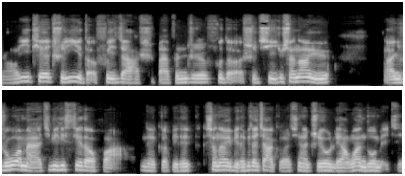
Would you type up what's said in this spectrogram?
然后 ETHE 的负溢价是百分之负的十七，就相当于啊，你如果买 GBTC 的话，那个比特相当于比特币的价格现在只有两万多美金，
